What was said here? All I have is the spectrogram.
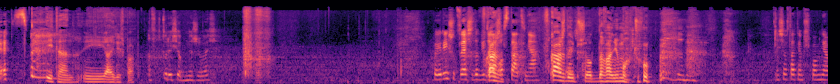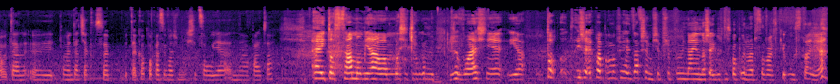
Jest. I ten, i Irish pub. A w której się obniżyłeś? Po Iriszu, co ja się dowiedziałam ostatnia. W każdej przy oddawaniu moczu. Mi się ostatnio przypomniały ten, y, pamiętacie jak sobie tego pokazywać mi się całuje na palcach? Ej, to samo miałam, właśnie czego, że właśnie ja... To, że jak papa ma przyjechać, zawsze mi się przypominają nasze, jakbyśmy z papą narysowali takie usta, nie?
